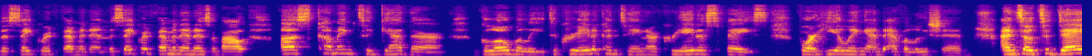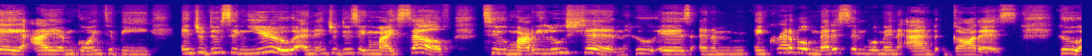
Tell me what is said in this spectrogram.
the sacred feminine. The sacred feminine is about us coming together globally to create a container, create a space for healing and evolution. And so today I am going to be introducing you and introducing myself to Marilu Shinn, who is an incredible medicine woman and goddess who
